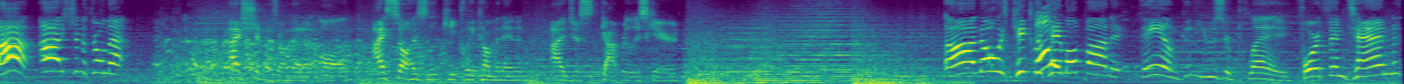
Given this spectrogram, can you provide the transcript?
Ah, ah, I shouldn't have thrown that. I shouldn't have thrown that at all. I saw his Luke Kuechly coming in and I just got really scared. Ah, no, his Kuechly no. came up on it. Damn, good user play. Fourth and 10.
